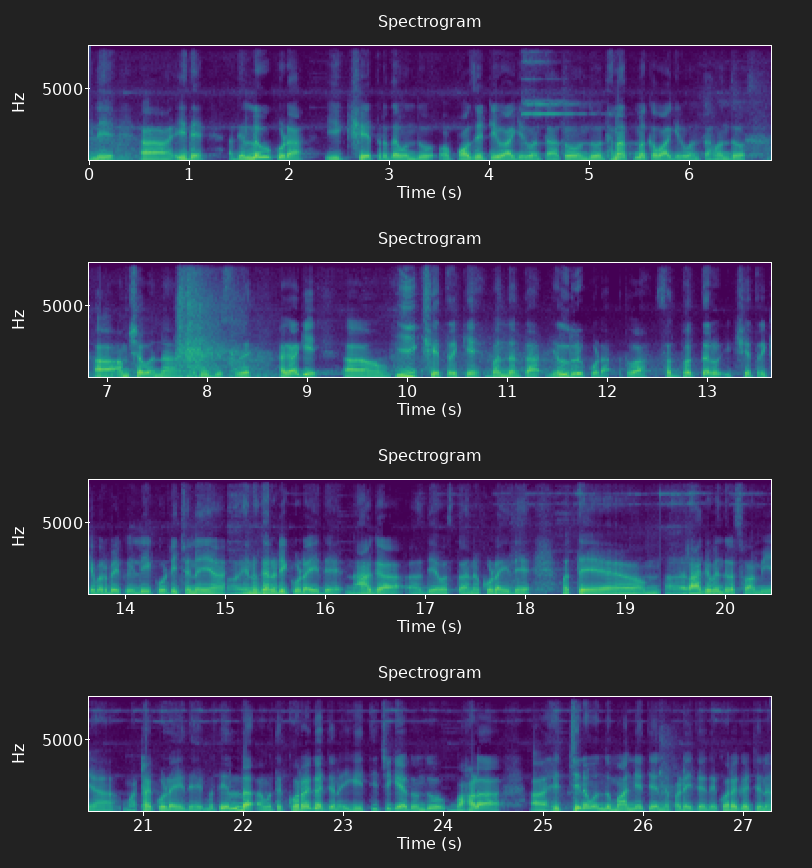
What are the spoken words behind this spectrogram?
ಇಲ್ಲಿ ಇದೆ. ಅದೆಲ್ಲವೂ ಕೂಡ ಈ ಕ್ಷೇತ್ರದ ಒಂದು ಪಾಸಿಟಿವ್ ಆಗಿರುವಂತಹ ಅಥವಾ ಒಂದು ಧನಾತ್ಮಕವಾಗಿರುವಂತಹ ಒಂದು ಅಂಶವನ್ನು ಪ್ರತಿನಿಧಿಸ್ತದೆ ಹಾಗಾಗಿ ಈ ಕ್ಷೇತ್ರಕ್ಕೆ ಬಂದಂಥ ಎಲ್ಲರೂ ಕೂಡ ಅಥವಾ ಸದ್ಭಕ್ತರು ಈ ಕ್ಷೇತ್ರಕ್ಕೆ ಬರಬೇಕು. ಇಲ್ಲಿ ಕೋಟಿ ಚೆನ್ನಯ್ಯ ಏನು ಗರಡಿ ಕೂಡ ಇದೆ, ನಾಗ ದೇವಸ್ಥಾನ ಕೂಡ ಇದೆ, ಮತ್ತು ರಾಘವೇಂದ್ರ ಸ್ವಾಮಿಯ ಮಠ ಕೂಡ ಇದೆ, ಮತ್ತು ಎಲ್ಲ, ಮತ್ತು ಕೊರಗಜ್ಜನ, ಈಗ ಇತ್ತೀಚೆಗೆ ಅದೊಂದು ಬಹಳ ಹೆಚ್ಚಿನ ಒಂದು ಮಾನ್ಯತೆಯನ್ನು ಪಡೆಯುತ್ತಾ ಇದೆ ಕೊರಗಜ್ಜನ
